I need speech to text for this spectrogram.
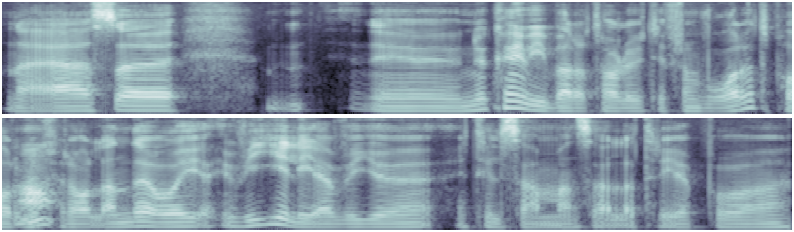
Nej, alltså... eh, Nu kan ju vi bara tala utifrån vårt porrförhållande. Och vi lever ju tillsammans alla tre på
